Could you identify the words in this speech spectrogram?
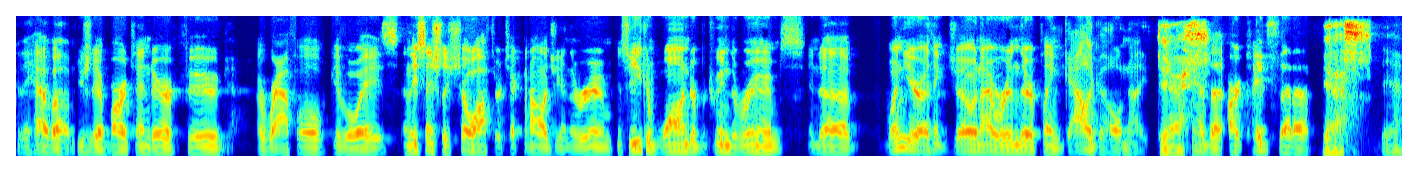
They have a usually a bartender, food, a raffle, giveaways, and they essentially show off their technology in the room. And so you can wander between the rooms. And uh, one year, I think Joe and I were in there playing Galaga all night. Yes. They had the arcade set up. Yes. Yeah.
